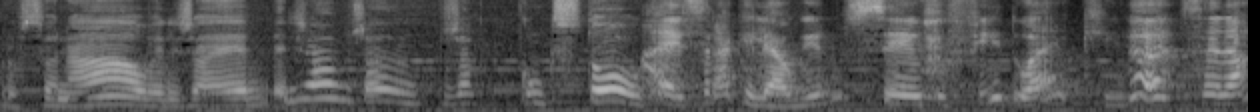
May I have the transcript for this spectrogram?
Profissional, ele já é. Ele já, já, já conquistou. Ah, e será que ele é alguém? Não sei, o Tufi do Eck? Será?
